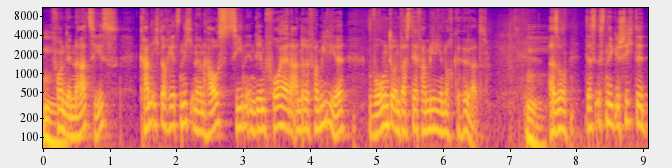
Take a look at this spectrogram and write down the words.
mhm. von den Nazis, kann ich doch jetzt nicht in ein Haus ziehen, in dem vorher eine andere Familie wohnte und was der Familie noch gehört. Mhm. Also das ist eine Geschichte,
